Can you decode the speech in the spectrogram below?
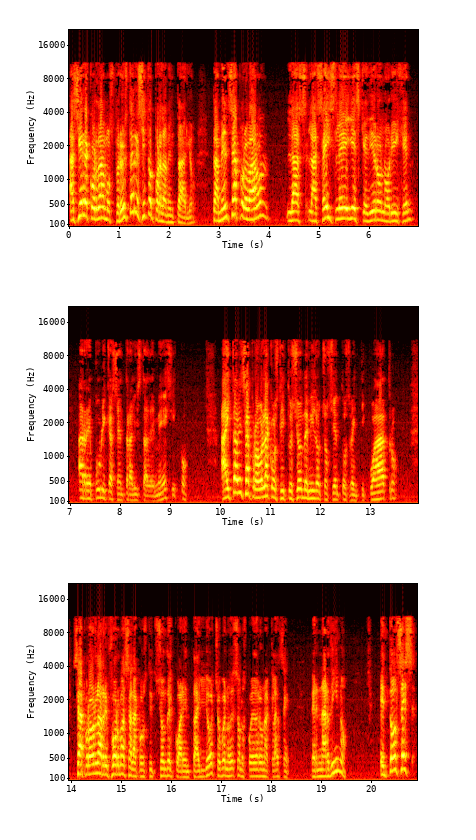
así recordamos, pero este recinto parlamentario también se aprobaron las, las seis leyes que dieron origen a República Centralista de México. Ahí también se aprobó la Constitución de 1824, se aprobaron las reformas a la Constitución del 48. Bueno, de eso nos puede dar una clase Bernardino. Entonces,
